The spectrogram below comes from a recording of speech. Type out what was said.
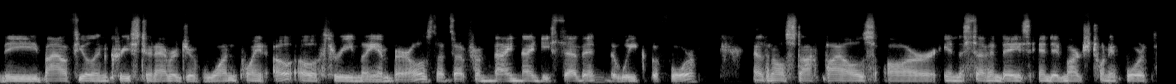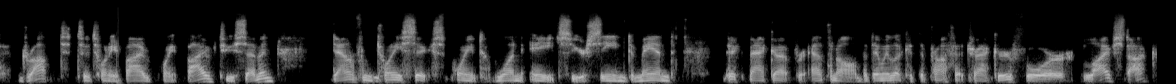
The biofuel increased to an average of 1.003 million barrels. That's up from 997 the week before. Ethanol stockpiles are in the seven days ended March 24th, dropped to 25.527, down from 26.18. So you're seeing demand pick back up for ethanol. But then we look at the profit tracker for livestock.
